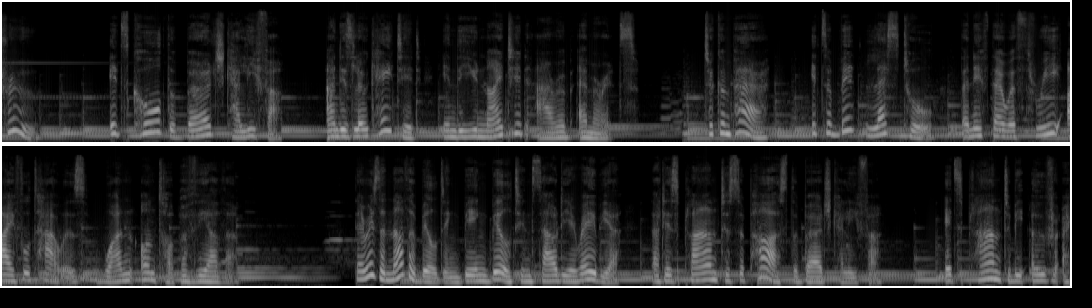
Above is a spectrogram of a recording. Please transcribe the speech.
true. It's called the Burj Khalifa and is located in the United Arab Emirates. To compare, it's a bit less tall than if there were three Eiffel Towers, one on top of the other. There is another building being built in Saudi Arabia that is planned to surpass the Burj Khalifa. It's planned to be over a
